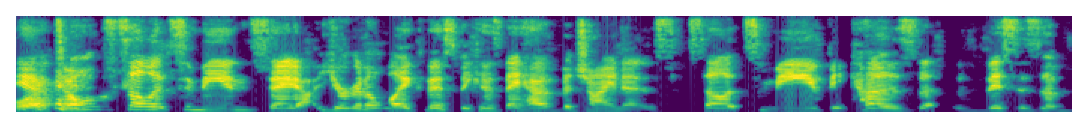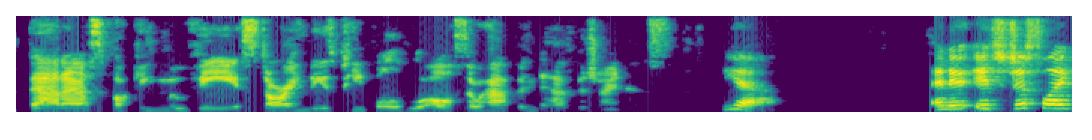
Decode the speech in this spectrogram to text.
Yeah, don't sell it to me and say you're gonna like this because they have vaginas. Sell it to me because this is a badass fucking movie starring these people who also happen to have vaginas. Yeah. And it, it's just like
